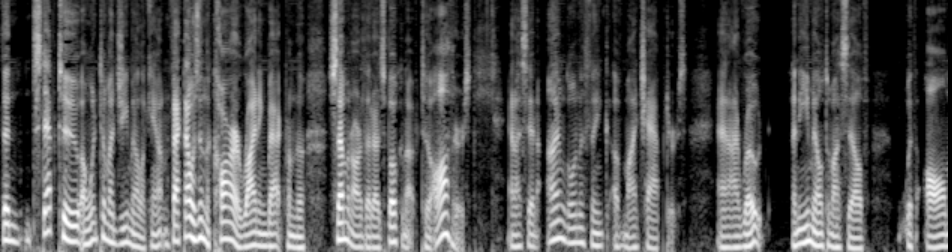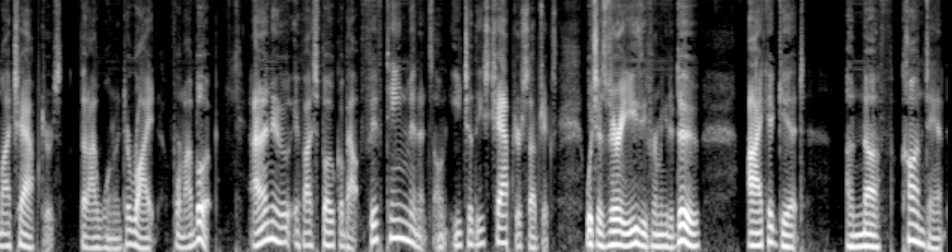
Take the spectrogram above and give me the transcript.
Then step two, I went to my Gmail account. In fact, I was in the car writing back from the seminar that I'd spoken of to authors. And I said, I'm going to think of my chapters. And I wrote an email to myself with all my chapters that I wanted to write for my book. And I knew if I spoke about 15 minutes on each of these chapter subjects, which is very easy for me to do, I could get enough content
